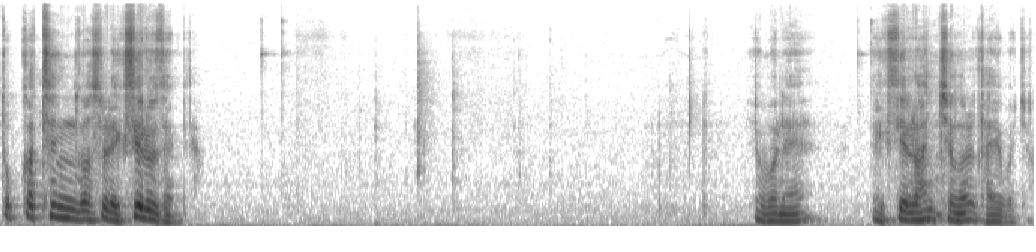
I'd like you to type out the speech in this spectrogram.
똑같은 것을 엑셀로 됩니다. 이번에 엑셀로 한 층을 다 해보죠.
